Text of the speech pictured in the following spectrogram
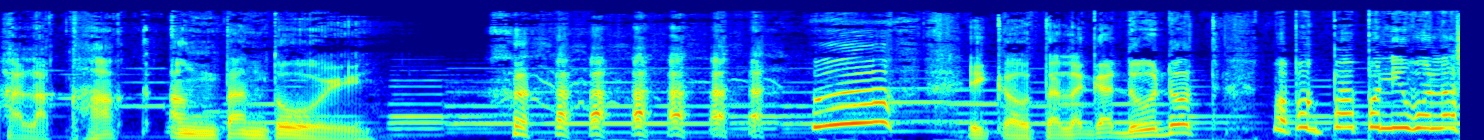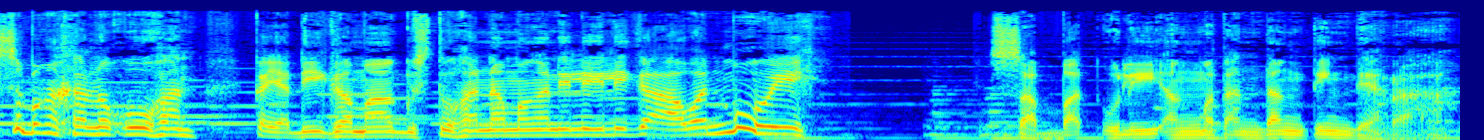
Halakhak ang tantoy. ikaw talaga, Dudot. Mapagpapaniwala sa mga kalokohan, kaya di ka magustuhan ng mga nililigawan mo eh. Sabat uli ang matandang tindera.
